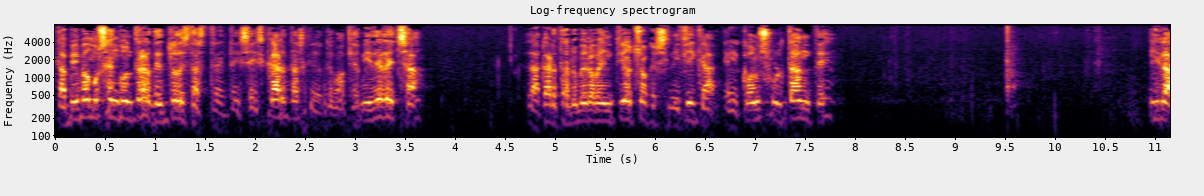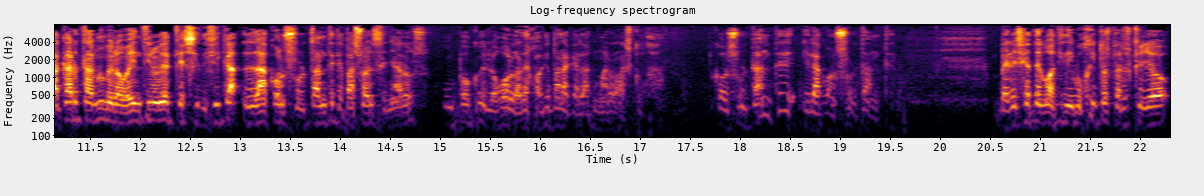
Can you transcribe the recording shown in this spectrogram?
También vamos a encontrar dentro de estas 36 cartas que yo tengo aquí a mi derecha, la carta número 28 que significa el consultante y la carta número 29 que significa la consultante, que paso a enseñaros un poco y luego la dejo aquí para que la cámara la escoja. Consultante y la consultante. Veréis que tengo aquí dibujitos, pero es que yo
